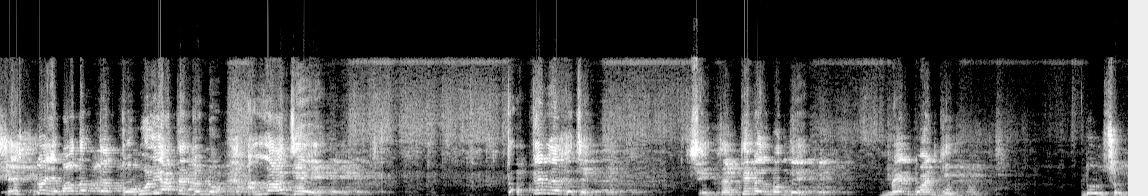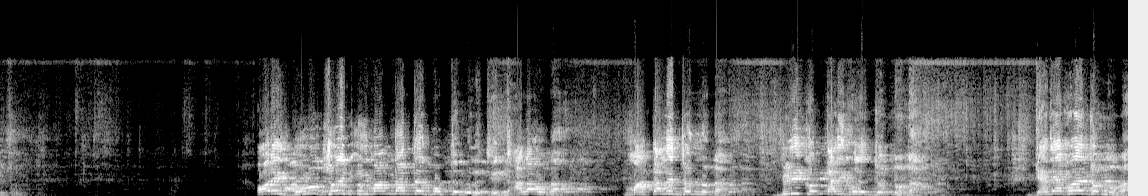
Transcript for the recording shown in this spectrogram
শ্রেষ্ঠ এবাদতটা কবুলিয়াতের জন্য আল্লাহ যে তরতিব রেখেছেন, সেই তরতিবের মধ্যে মেন পয়েন্ট কি? দরুদ শরীফ। আর এই দরুদ শরীফ ইমানদারদের পড়তে বলেছে, ঢালাও না, মাতালের জন্য না বিড়ি তারিখের জন্য না গেঁজা করার জন্য না,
